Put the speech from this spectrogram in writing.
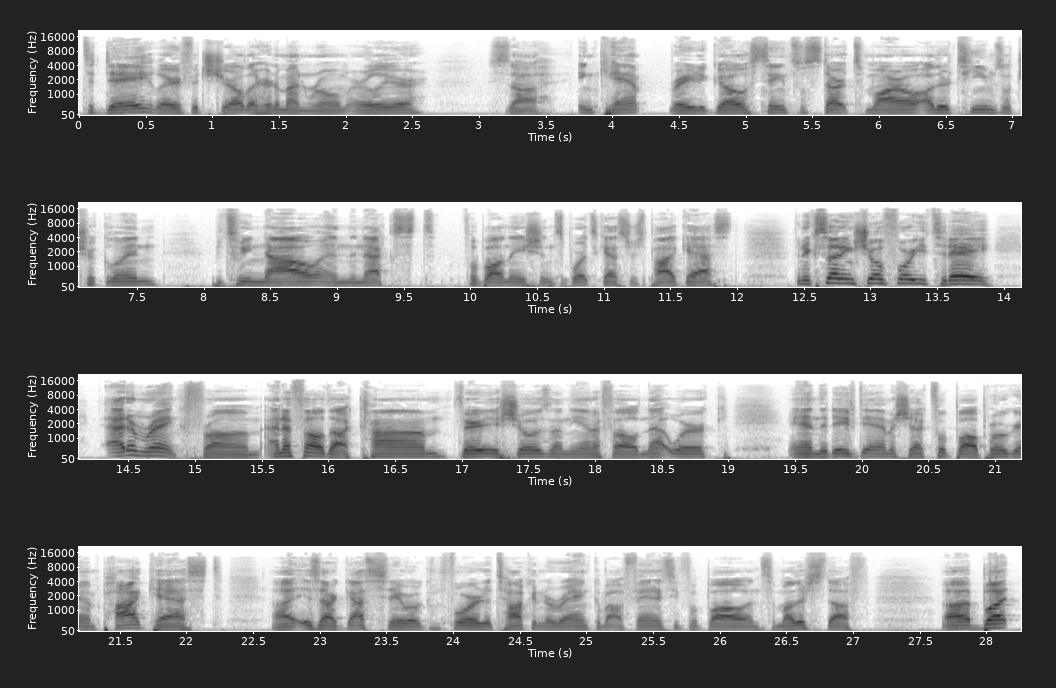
today. Larry Fitzgerald, I heard him on Rome earlier, is uh, in camp, ready to go. Saints will start tomorrow. Other teams will trickle in between now and the next Football Nation Sportscasters podcast. An exciting show for you today. Adam Rank from NFL.com, various shows on the NFL Network, and the Dave Dameshek Football Program podcast uh, is our guest today. We're looking forward to talking to Rank about fantasy football and some other stuff. Uh, but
